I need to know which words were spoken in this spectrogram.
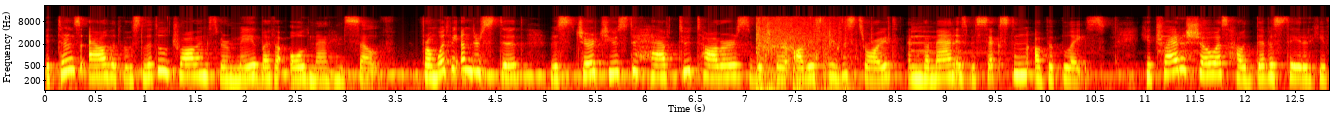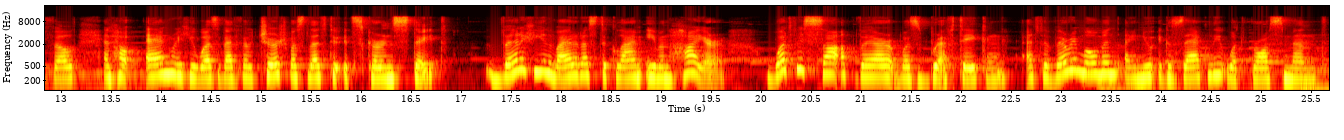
It turns out that those little drawings were made by the old man himself. From what we understood, this church used to have two towers which were obviously destroyed, and the man is the sexton of the place. He tried to show us how devastated he felt and how angry he was that the church was led to its current state. Then he invited us to climb even higher. What we saw up there was breathtaking. At the very moment, I knew exactly what Ross meant.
